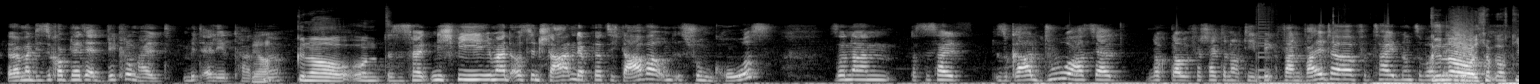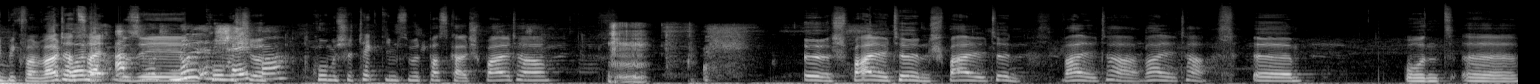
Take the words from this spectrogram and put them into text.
Weil man diese komplette Entwicklung halt miterlebt hat, ja. ne? Genau, und. Das ist halt nicht wie jemand aus den Staaten, der plötzlich da war und ist schon groß, sondern das ist halt, so gerade du hast ja noch, glaube ich, wahrscheinlich noch die Big Van Walter Zeiten und so weiter. Genau, erlebt. ich habe noch die Big Van Walter Zeiten gesehen. Null in komische, Shape war. komische Tech Teams mit Pascal Spalter. äh, Spalten, Spalten. Walter, Walter. Ähm, und äh,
